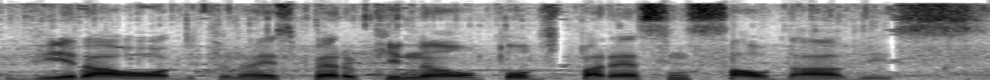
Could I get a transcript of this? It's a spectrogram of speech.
vira óbito, né? Espero que não, todos parecem saudáveis.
